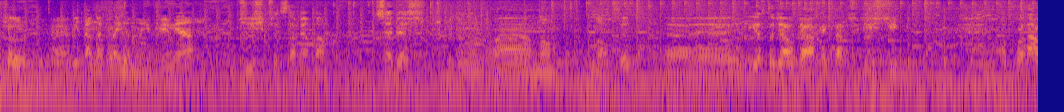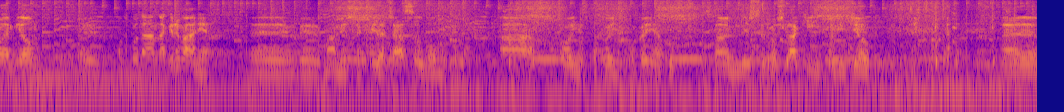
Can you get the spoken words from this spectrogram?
wieczór. E, Witam na kolejnym moim filmie. Dziś przedstawiam Wam trzebież wykonaną w nocy. E, Jest to działka hektar 30. Odkładałem ją, e, odkładałem nagrywanie. E, Mam jeszcze chwilę czasu, bo a spokojnie, spokojnie, spokojnie, a tu zostały mi jeszcze dwa szlaki i koniec działki. E,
